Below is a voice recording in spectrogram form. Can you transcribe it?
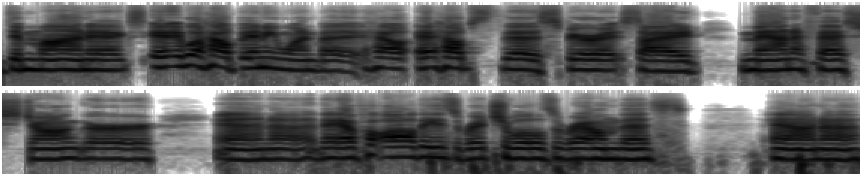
demonics. It, it will help anyone but it, help, it helps the spirit side manifest stronger. And uh, they have all these rituals around this. And uh,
